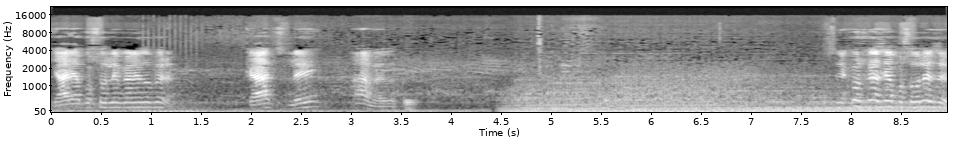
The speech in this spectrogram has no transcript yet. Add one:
Και άλλη αποστολή έβγαλε εδώ πέρα. Κάτς λέει. Άμε εδώ. Συνεχώς βγάζει αποστολές ρε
